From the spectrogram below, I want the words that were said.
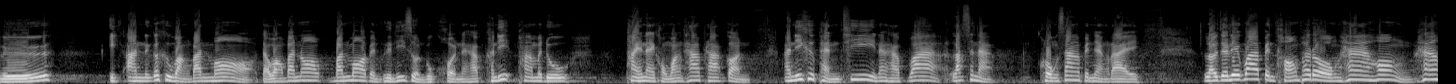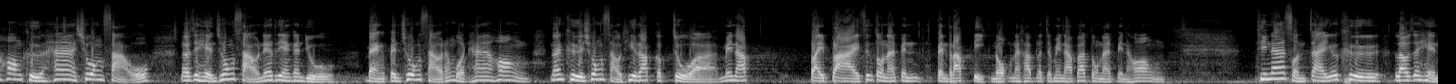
หรืออีกอันหนึ่งก็คือวังบ้านหม้อแต่วังบ้านนอกบ้านหม้อเป็นพื้นที่ส่วนบุคคลนะครับ คราวนี้พามาดูภายในของวังท่าพระก่อน อันนี้คือแผนที่นะครับว่าลักษณะโครงสร้างเป็นอย่างไร เราจะเรียกว่าเป็นท้องพระโรง 5 ห้อง 5 ห้องคือ 5 ช่วงเสา เราจะเห็นช่วงเสาเนี่ยเรียงกันอยู่ แบ่งเป็นช่วงเสาทั้งหมด 5 ห้อง นั่นคือช่วงเสาที่รับกับจั่ว ไม่นับปลายปลายๆซึ่งตรงนั้นเป็นเป็นรับปีกนกนะครับ เราจะไม่นับว่าตรงนั้นเป็นห้อง ที่น่าสนใจก็คือเราจะเห็น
